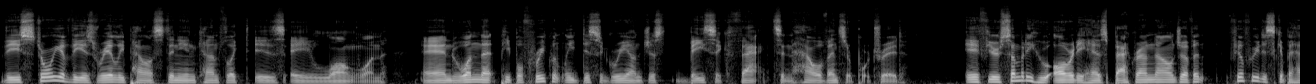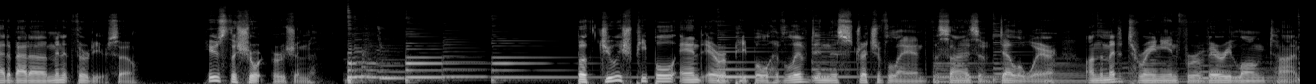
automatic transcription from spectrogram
The story of the Israeli Palestinian conflict is a long one, and one that people frequently disagree on just basic facts and how events are portrayed. If you're somebody who already has background knowledge of it, feel free to skip ahead about a minute 30 or so. Here's the short version. Both Jewish people and Arab people have lived in this stretch of land the size of Delaware on the Mediterranean for a very long time,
